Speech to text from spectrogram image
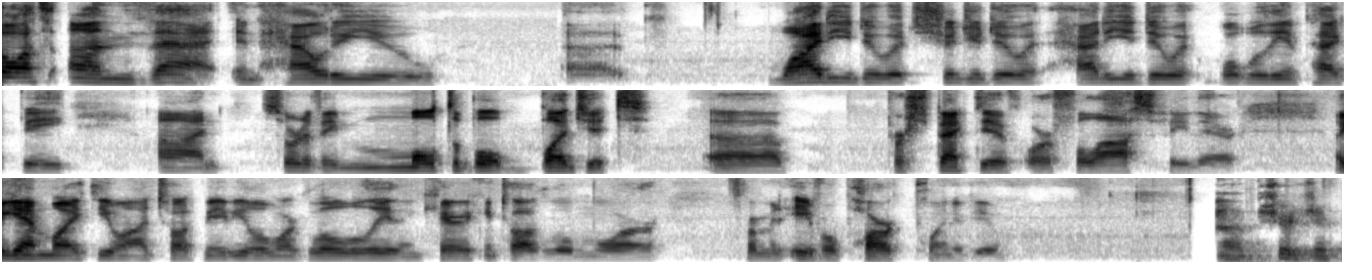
thoughts on that and how do you uh, why do you do it? Should you do it? How do you do it? What will the impact be on sort of a multiple budget uh, perspective or philosophy there? Again mike do you want to talk maybe a little more globally then carrie can talk a little more from an averill park point of view? Um, sure jim.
